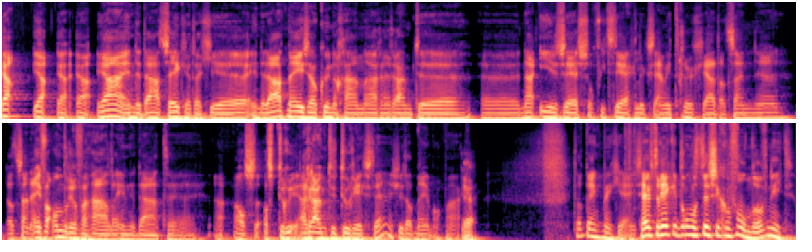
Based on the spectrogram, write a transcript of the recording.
Ja, ja, ja, ja, ja, inderdaad. Zeker dat je inderdaad mee zou kunnen gaan naar een ruimte, uh, naar ISS of iets dergelijks en weer terug. Ja, dat zijn, uh, dat zijn even andere verhalen inderdaad, uh, als, als ruimtetoerist, hè, als je dat mee mag maken. Ja. Dat ben ik met je eens. Heeft Rick het ondertussen gevonden of niet?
